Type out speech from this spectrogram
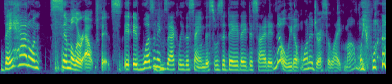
they had on similar outfits. It, it wasn't mm-hmm. exactly the same. This was the day they decided, no, we don't want to dress alike, mom. We want to,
